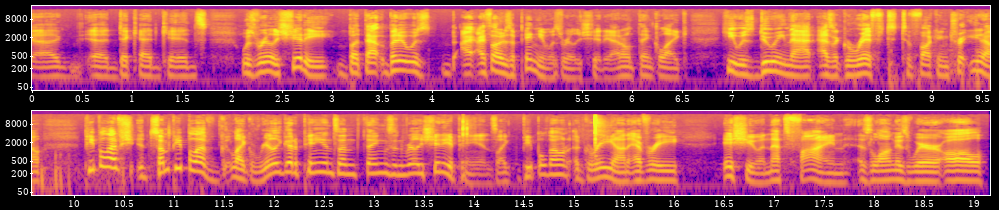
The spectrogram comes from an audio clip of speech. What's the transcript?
uh, uh, dickhead kids was really shitty, but that but it was I, I thought his opinion was really shitty. I don't think like he was doing that as a grift to fucking trick. You know, people have sh- some people have like really good opinions on things and really shitty opinions. Like people don't agree on every issue, and that's fine as long as we're all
